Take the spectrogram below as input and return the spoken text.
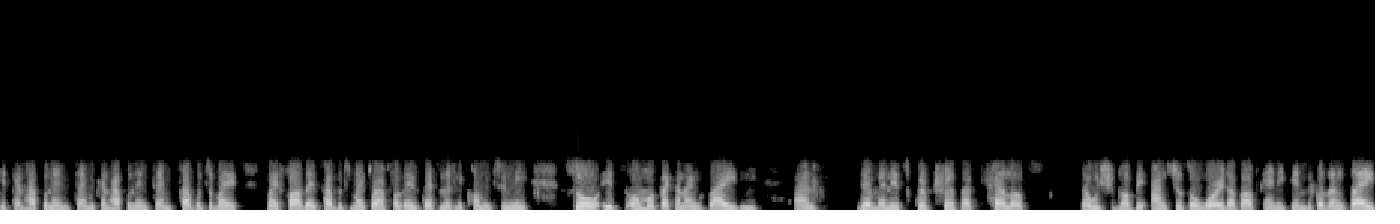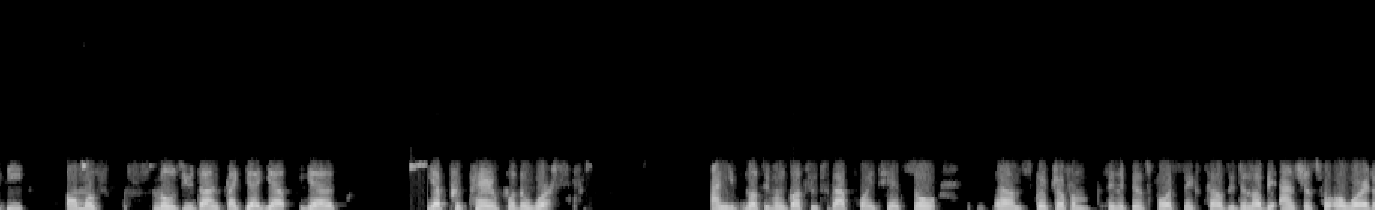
it can happen anytime. It can happen anytime. It's happened to my my father. It's happened to my grandfather. It's definitely coming to me. So it's almost like an anxiety. And there are many scriptures that tell us that we should not be anxious or worried about anything because anxiety almost slows you down. It's like you're you're you're you're preparing for the worst and you've not even gotten to that point yet. So, um, scripture from Philippians 4 6 tells you, Do not be anxious for a word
